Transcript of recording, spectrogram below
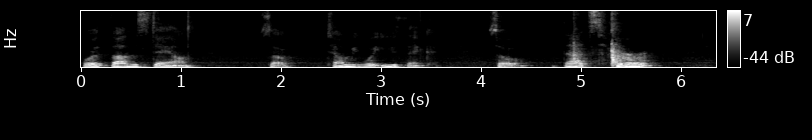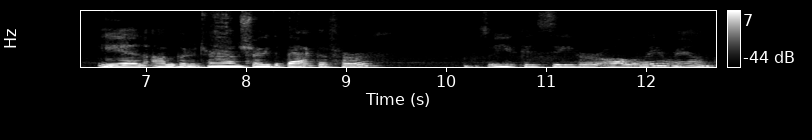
or thumbs down. So tell me what you think. So that's her. And I'm going to turn around and show you the back of her. So you can see her all the way around.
